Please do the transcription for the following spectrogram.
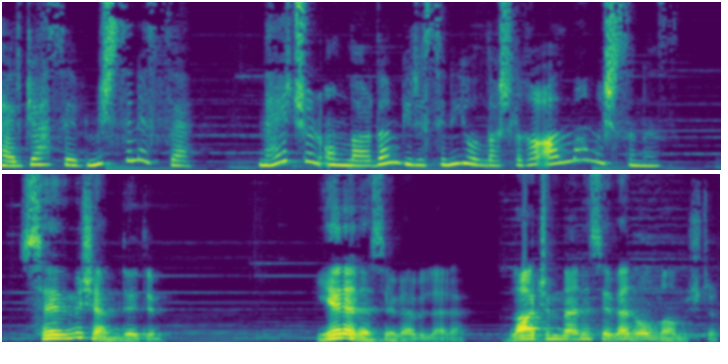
Hərgah sevmişsinizsə, nə üçün onlardan birisini yoldaşlığa almamışsınız? Sevmişəm dedim. Yenə də sevə bilərəm. Lakin məni sevən olmamışdır.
